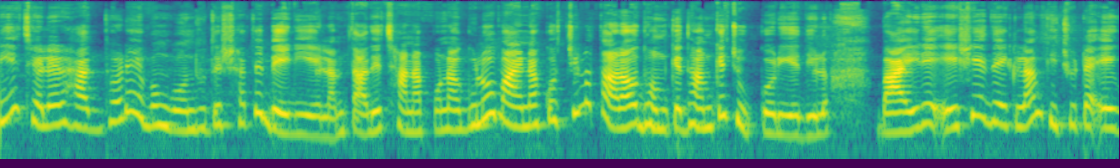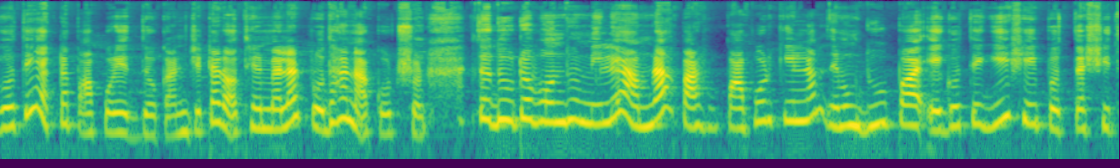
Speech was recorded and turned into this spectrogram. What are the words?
নিয়ে ছেলের হাত ধরে এবং বন্ধুদের সাথে বেরিয়ে এলাম। তাদের ছানাপোনাগুলোও বায়না করছিল তারাও ধমকে ধামকে চুপ করিয়ে দিল। বাইরে এসে দেখলাম কিছুটা এগোতেই একটা পাঁপড়ের দোকান, যেটা রথের মেলার প্রধান আকর্ষণ। তো দুটো বন্ধু মিলে আমরা পাঁপড় কিনলাম এবং দু পা এগোতে গিয়ে সেই প্রত্যাশিত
